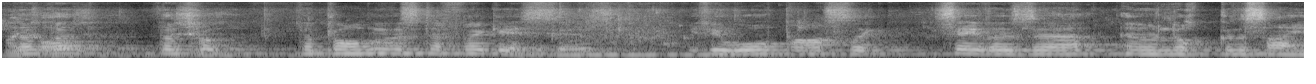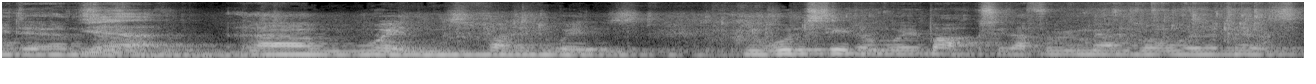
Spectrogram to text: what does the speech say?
my The, the, the, the problem with stuff like this is if you walk past, like, say there's a, a look on the side here and there's Yeah. um, winds, flooded winds, you wouldn't see it on the way back, so you'd have to remember where it is.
